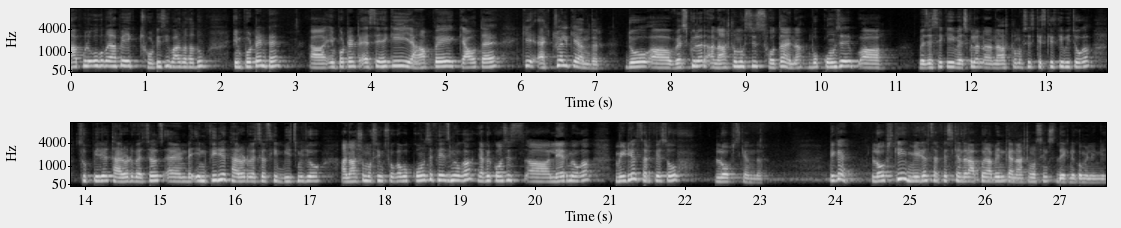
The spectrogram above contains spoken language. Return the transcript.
आप लोगों को मैं यहाँ पे एक छोटी सी बात बता दूँ इम्पोर्टेंट है इम्पोर्टेंट ऐसे है कि यहाँ पे क्या होता है कि एक्चुअल के अंदर जो वेस्कुलर अनास्टोमोसिस होता है ना वो कौन से आ, जैसे कि वेस्कुलर अनास्टोमोसिस किस किस के बीच होगा superior thyroid vessels and inferior thyroid vessels के बीच में जो अनास्टोमोसिस होगा वो कौन से फेज में होगा या फिर कौन से लेयर में होगा मीडियल सरफेस ऑफ लोब्स के अंदर ठीक है लोब्स की मीडियल सरफेस के अंदर आपको यहाँ पे इनके अनास्टोमोसिस देखने को मिलेंगे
